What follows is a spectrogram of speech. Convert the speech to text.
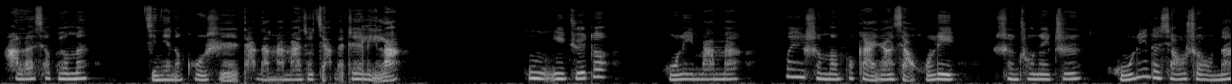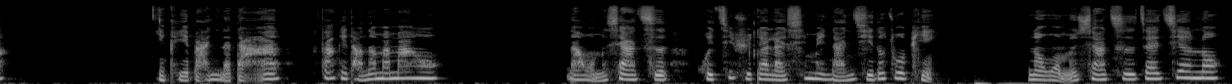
好了，小朋友们，今天的故事糖糖妈妈就讲到这里啦。嗯，你觉得狐狸妈妈为什么不敢让小狐狸伸出那只狐狸的小手呢？你可以把你的答案发给糖糖妈妈哦。那我们下次会继续带来新美南极的作品。那我们下次再见喽。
